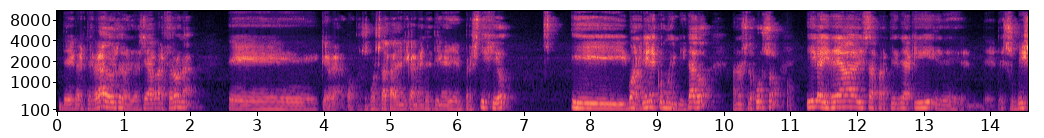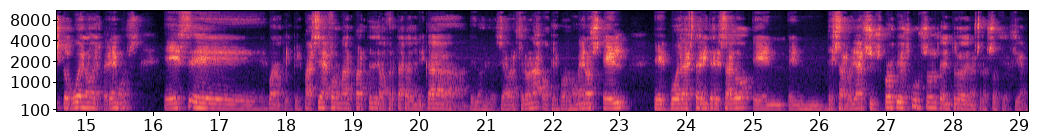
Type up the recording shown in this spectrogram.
vertebrados de la Universidad de Barcelona, que por supuesto académicamente tiene el prestigio, y bueno, viene como invitado a nuestro curso y la idea es a partir de aquí, de, su visto bueno, esperemos, es eh, bueno, que, pase a formar parte de la oferta académica de la Universidad de Barcelona o que por lo menos él eh, pueda estar interesado en, desarrollar sus propios cursos dentro de nuestra asociación.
